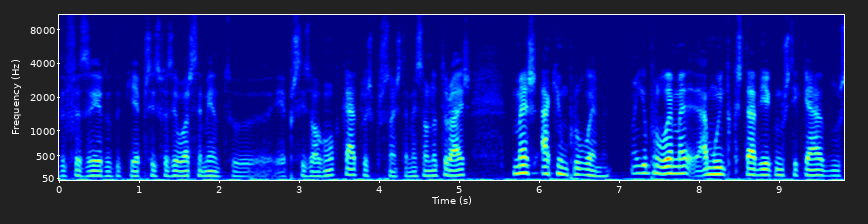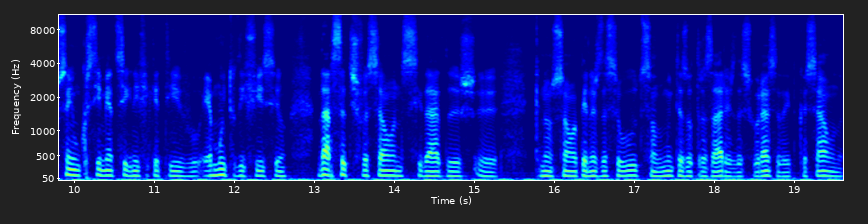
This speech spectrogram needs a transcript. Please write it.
de fazer, de que é preciso fazer o orçamento, é preciso algum recato, as pressões também são naturais, mas há aqui um problema. E o problema, há muito que está diagnosticado sem um crescimento significativo. É muito difícil dar satisfação a necessidades eh, que não são apenas da saúde, são de muitas outras áreas, da segurança, da educação,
